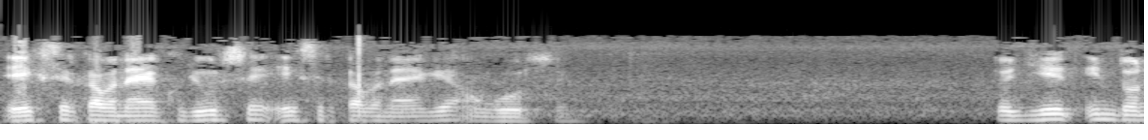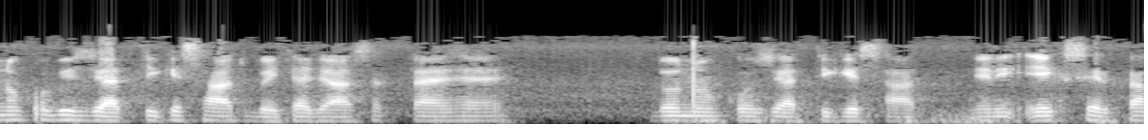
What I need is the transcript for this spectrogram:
ایک سرکہ بنایا کھجور سے، ایک سرکہ بنایا گیا انگور سے۔ تو یہ ان دونوں کو بھی زیادتی کے ساتھ بیچا جا سکتا ہے۔ دونوں کو زیادتی کے ساتھ یعنی ایک سرکہ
